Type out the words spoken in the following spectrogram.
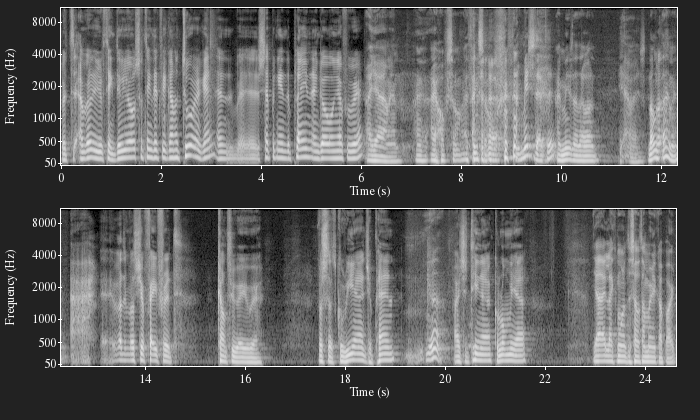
But uh, what do you think? Do you also think that we're gonna tour again and uh, stepping in the plane and going everywhere? Uh, yeah, man. I, I hope so. I think so. you miss that, eh? I miss that a lot. Yeah, man. Long time, eh? Ah, uh, what was your favorite country where you were? Was that Korea, Japan, Yeah. Argentina, Colombia? Yeah, I like more the South America part.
